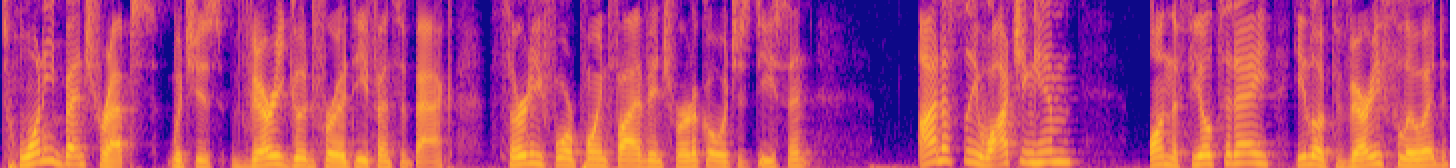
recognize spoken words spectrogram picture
20 bench reps, which is very good for a defensive back. 34.5 inch vertical, which is decent. Honestly, watching him on the field today, he looked very fluid.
